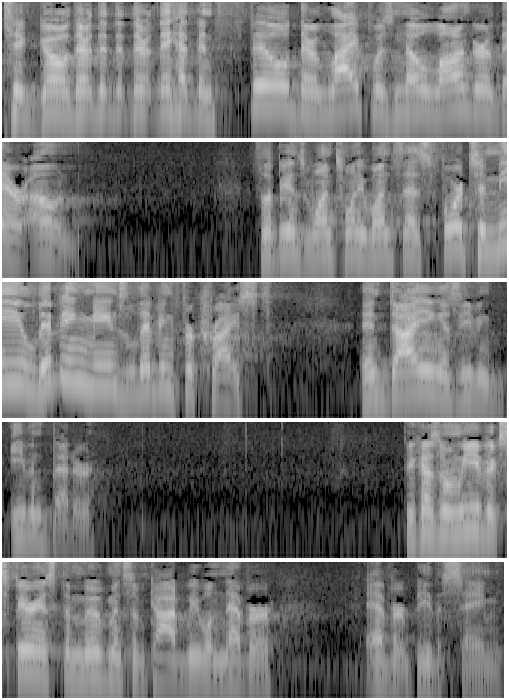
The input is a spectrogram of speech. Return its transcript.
to go. They're, they're, they had been filled. Their life was no longer their own. Philippians 1:21 says, "For to me living means living for Christ, and dying is even even better." Because when we've experienced the movements of God, we will never ever be the same.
